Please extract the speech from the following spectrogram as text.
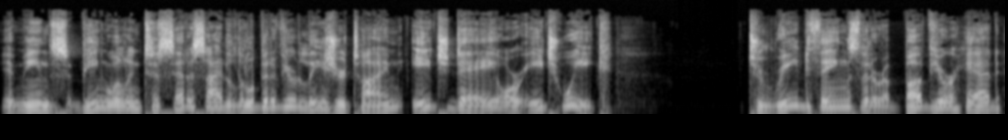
It means being willing to set aside a little bit of your leisure time each day or each week to read things that are above your head,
